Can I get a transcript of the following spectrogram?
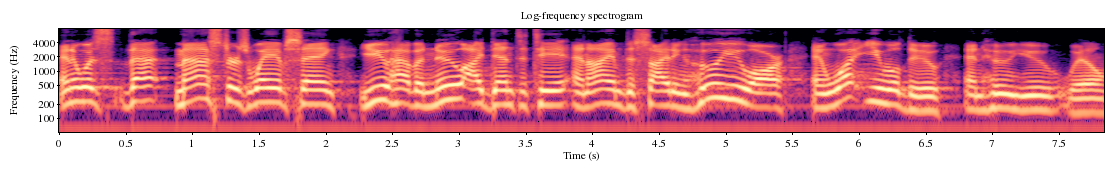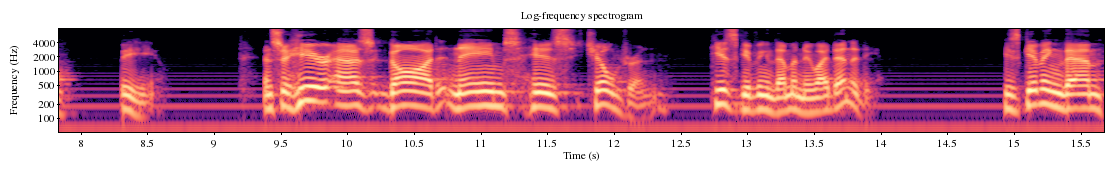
And it was that master's way of saying, You have a new identity, and I am deciding who you are and what you will do and who you will be. And so, here, as God names his children, he is giving them a new identity. He's giving them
